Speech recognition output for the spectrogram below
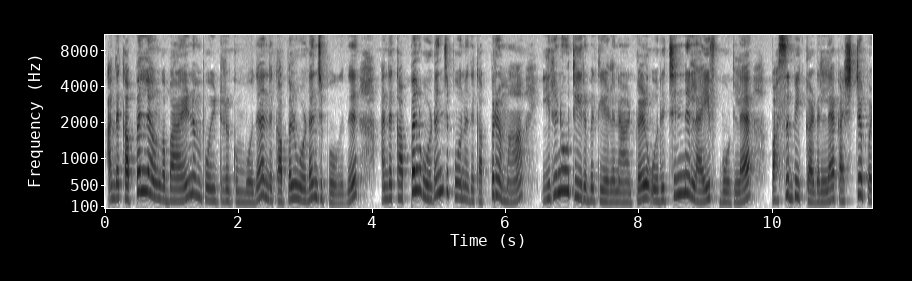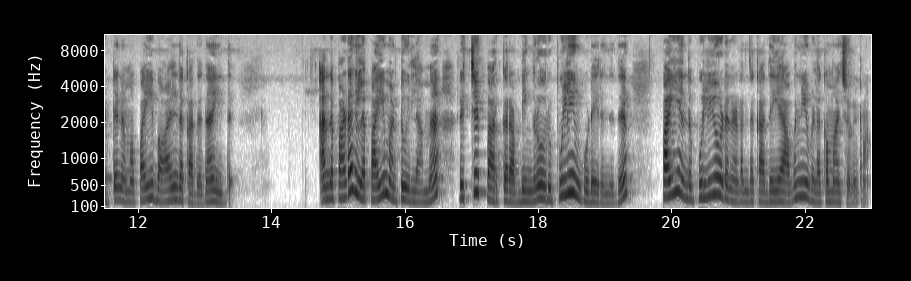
அந்த கப்பலில் அவங்க பயணம் போயிட்டு இருக்கும்போது அந்த கப்பல் உடஞ்சி போகுது. அந்த கப்பல் உடஞ்சி போனதுக்கப்புறமா இருநூற்றி இருபத்தி ஏழு நாட்கள் ஒரு சின்ன லைஃப் போட்டில் பசிபிக் கடலில் கஷ்டப்பட்டு நம்ம பை வாழ்ந்த கதை தான் இது. அந்த படகுல பை மட்டும் இல்லாமல் ரிச்சர்ட் பார்க்கர் அப்படிங்கிற ஒரு புலியும் கூட இருந்தது. பை அந்த புலியோட நடந்த கதையை அவனே விளக்கமாக சொல்கிறான்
